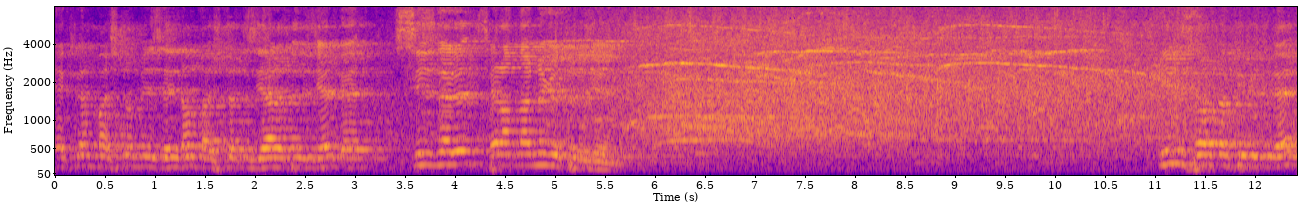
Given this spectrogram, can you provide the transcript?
Ekrem Başkan ve Zeydan Başkan'ı ziyaret edeceğim ve sizlerin selamlarını götüreceğim. Bir sonraki günde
